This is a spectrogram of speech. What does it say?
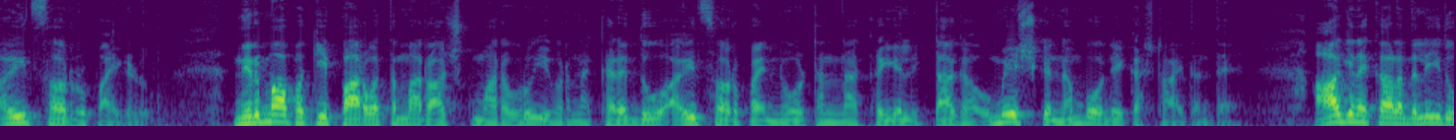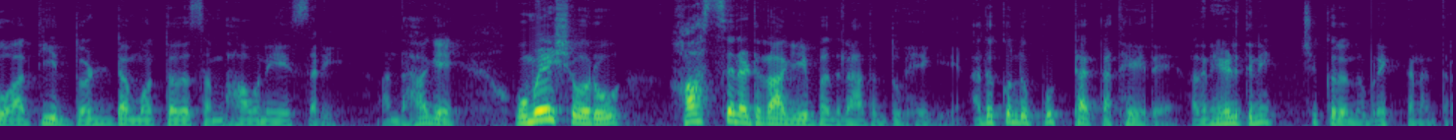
ಐದು ಸಾವಿರ ರೂಪಾಯಿಗಳು. ನಿರ್ಮಾಪಕಿ ಪಾರ್ವತಮ್ಮ ರಾಜ್ಕುಮಾರ್ ಅವರು ಇವರನ್ನ ಕರೆದು ಐದು ಸಾವಿರ ರೂಪಾಯಿ ನೋಟನ್ನು ಕೈಯಲ್ಲಿಟ್ಟಾಗ ಉಮೇಶ್ಗೆ ನಂಬೋದೇ ಕಷ್ಟ ಆಯ್ತಂತೆ. ಆಗಿನ ಕಾಲದಲ್ಲಿ ಇದು ಅತಿ ದೊಡ್ಡ ಮೊತ್ತದ ಸಂಭಾವನೆಯೇ ಸರಿ. ಅಂದಹಾಗೆ ಉಮೇಶ್ ಅವರು ಹಾಸ್ಯ ನಟರಾಗಿ ಬದಲಾದದ್ದು ಹೇಗೆ? ಅದಕ್ಕೊಂದು ಪುಟ್ಟ ಕಥೆ ಇದೆ. ಅದನ್ನು ಹೇಳ್ತೀನಿ ಚಿಕ್ಕದೊಂದು ಬ್ರೇಕ್ನ ನಂತರ.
